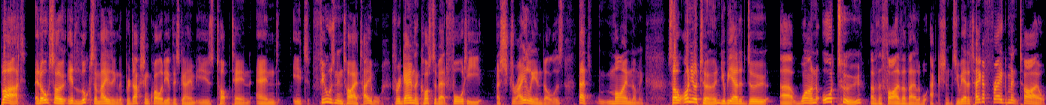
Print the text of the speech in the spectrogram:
But it also it looks amazing. The production quality of this game is top ten, and it fills an entire table for a game that costs about forty Australian dollars, that's mind numbing. So on your turn, you'll be able to do uh, one or two of the five available actions. You'll be able to take a fragment tile,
